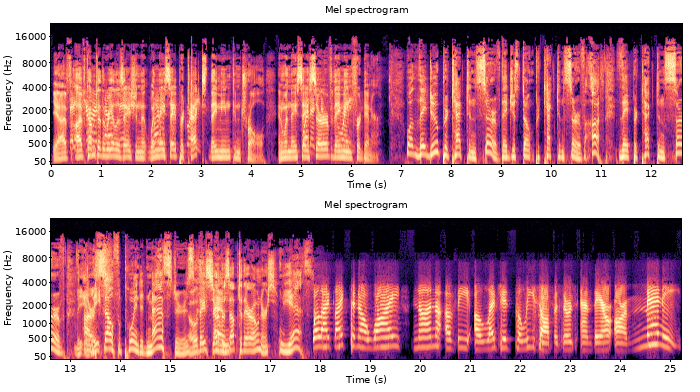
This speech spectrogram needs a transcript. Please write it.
Yeah, I've They I've sure come to the realization did. that when What they say protect, disgrace. they mean control, and when they say What serve, they mean for dinner. Well, they do protect and serve. They just don't protect and serve us. They protect and serve The our self-appointed masters. Oh, they serve us up to their owners. Yes. Well, I'd like to know why none of the alleged police officers, and there are many,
